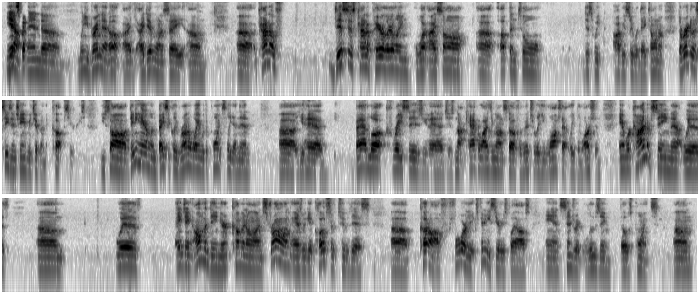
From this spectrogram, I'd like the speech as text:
Yeah, Yes, but- and um, when you bring that up, I, I did want to say, um, uh, kind of, this is kind of paralleling what I saw uh, up until this week, obviously with Daytona, the regular season championship and the Cup Series. You saw Denny Hamlin basically run away with the points lead, and then uh, you had bad luck races. You had just not capitalizing on stuff. Eventually, he lost that lead to Larson, and we're kind of seeing that with. Um, with AJ Allmendinger coming on strong as we get closer to this uh, cutoff for the Xfinity Series playoffs, and Cindric losing those points. Um,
